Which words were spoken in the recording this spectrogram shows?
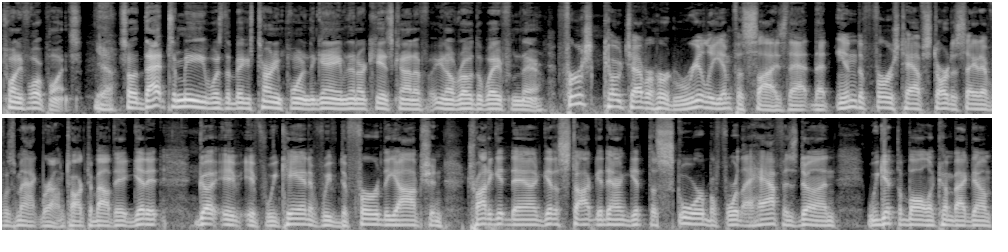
twenty four points. Yeah. So that to me was the biggest turning point in the game. Then our kids kind of you know rode the wave from there. First coach I ever heard really emphasize that that in the first half, start of second half was Mack Brown. Talked about they get it go if, if we can, if we've deferred the option, try to get down, get a stop, get down, get the score before the half is done. We get the ball and come back down.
